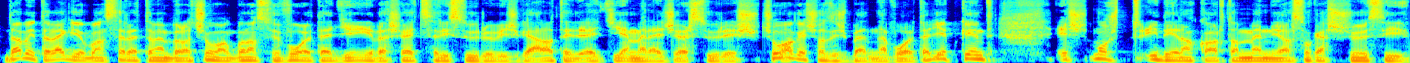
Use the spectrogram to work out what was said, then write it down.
De amit a legjobban szeretem ebből a csomagban, az, hogy volt egy éves egyszeri szűrővizsgálat, egy, egy ilyen menedzser szűrés csomag, és az is benne volt egyébként egyébként, és most idén akartam menni a szokásos őszi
